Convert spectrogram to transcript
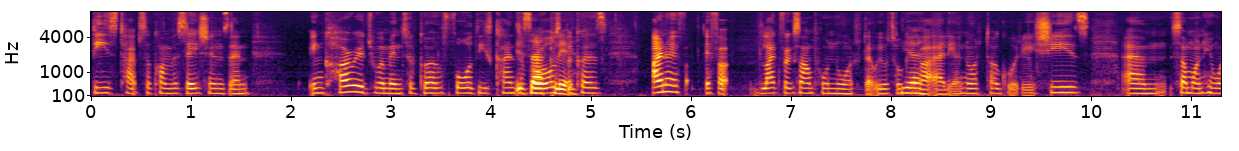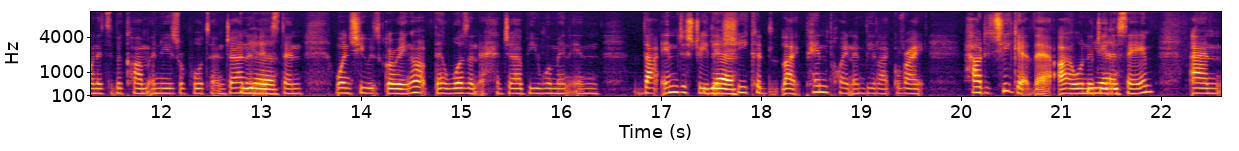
these types of conversations and encourage women to go for these kinds of roles because I know if if I, like for example Noor that we were talking Yeah. about earlier, Noor Tagouri, she's um, someone who wanted to become a news reporter and journalist and when she was growing up there wasn't a hijabi woman in that industry that Yeah. she could like pinpoint and be like right how did she get there i want to do the same and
